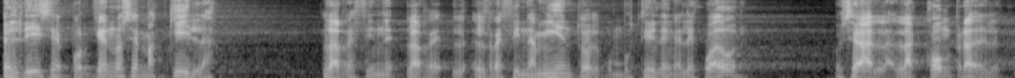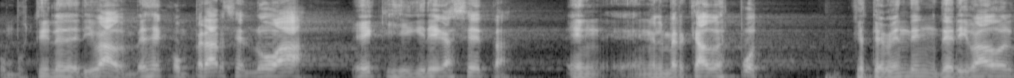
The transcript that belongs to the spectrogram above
Él dice, ¿por qué no se maquila el refinamiento del combustible en el Ecuador? O sea, la, compra del combustible derivado, en vez de comprárselo a X, Y, Z en el mercado spot, que te venden derivado del,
